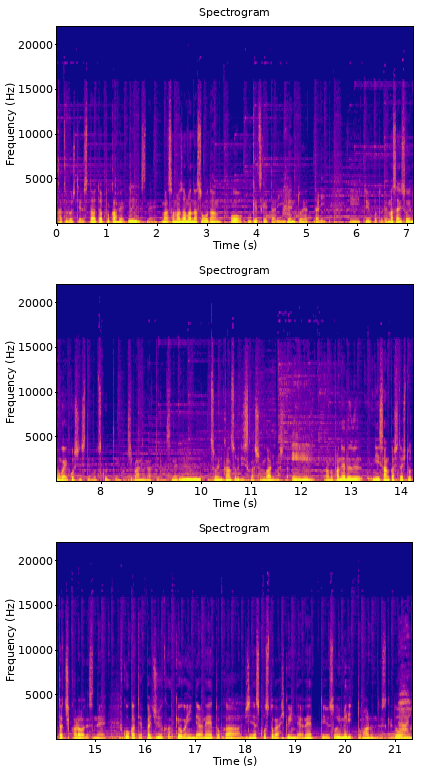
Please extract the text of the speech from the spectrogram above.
活動しているスタートアップカフェというですねさまざ、まな相談を受け付けたりイベントをやったり、えーということでまさにそういうのがエコシステムを作っていく基盤になってるんですね、うんそれに関するディスカッションがありました。ええ。あのパネルに参加した人たちからはですね福岡ってやっぱり住環境がいいんだよねとかビジネスコストが低いんだよねっていうそういうメリットもあるんですけど、はい。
